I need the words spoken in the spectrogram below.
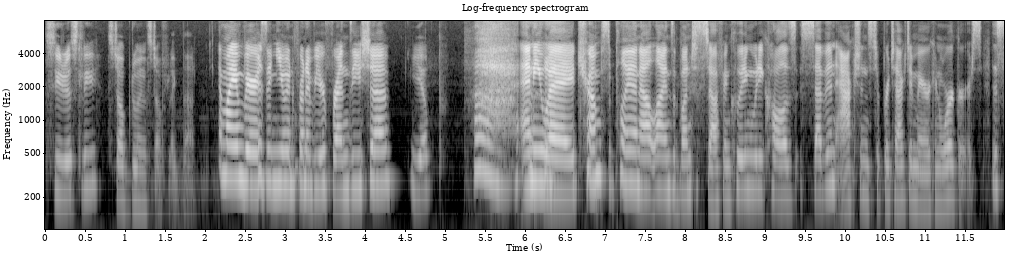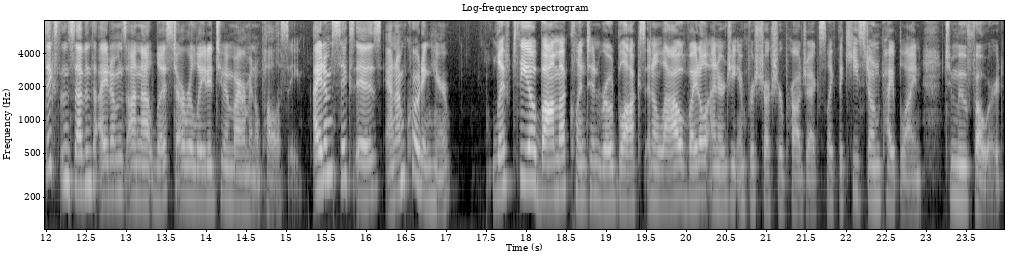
Seriously, stop doing stuff like that. Am I embarrassing you in front of your friends, Isha? Yep. anyway, Trump's plan outlines a bunch of stuff, including what he calls seven actions to protect American workers. The sixth and seventh items on that list are related to environmental policy. Item six is, and I'm quoting here, lift the Obama Clinton roadblocks and allow vital energy infrastructure projects like the Keystone Pipeline to move forward.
